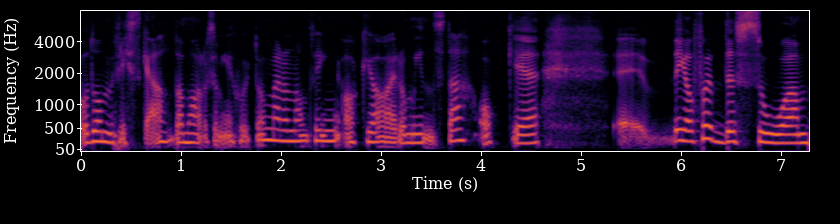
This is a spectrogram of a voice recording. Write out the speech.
Och de är friska. De har liksom ingen sjukdom eller någonting. Och jag är de minsta. Och eh, när jag föddes så...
